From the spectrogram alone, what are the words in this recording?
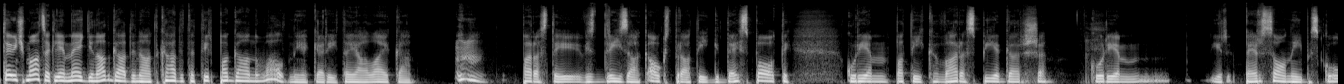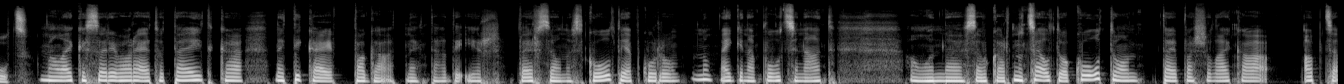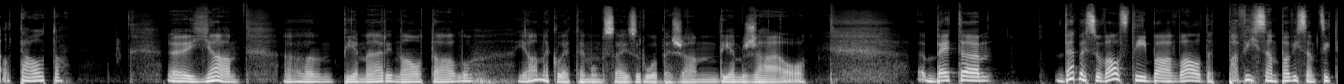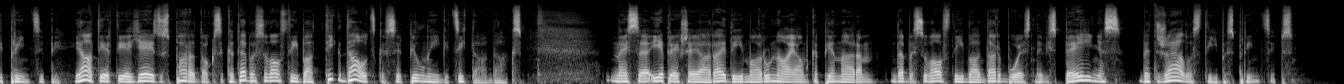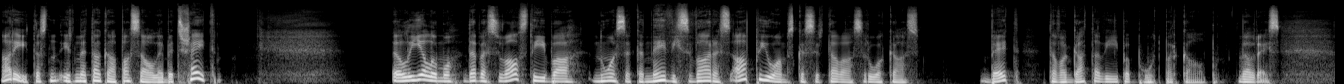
Te viņš mācekļiem mēģina atgādināt, kādi tad ir pagānu valdnieki arī tajā laikā. parasti visdrīzāk augstprātīgi despoti, kuriem patīk varas piegarša, kuriem ir personības kults. Man liekas, arī varētu teikt, ka ne tikai pagātne tādi ir personas kulti, ap kuru nu, mēģina pulcināt un uh, savukārt nu, celt to kultu un tai paša laikā apcelt tautu. E, jā, e, piemēri nav tālu jāmeklē te mums aiz robežām, diemžēl. Bet e, debesu valstībā valda pavisam, pavisam citi principi. Jā, tie ir tie Jēzus paradoksi, ka debesu valstībā tik daudz, kas ir pilnīgi citādāks. Mēs iepriekšējā raidījumā runājām, ka, piemēram, debesu valstībā darbojas nevis peļņas, bet žēlastības princips. Arī tas ir ne tā kā pasaulē, bet šeit lielumu debesu valstībā nosaka nevis varas apjoms, kas ir tavās rokās, bet tava gatavība būt par kalpu. Vēlreiz.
